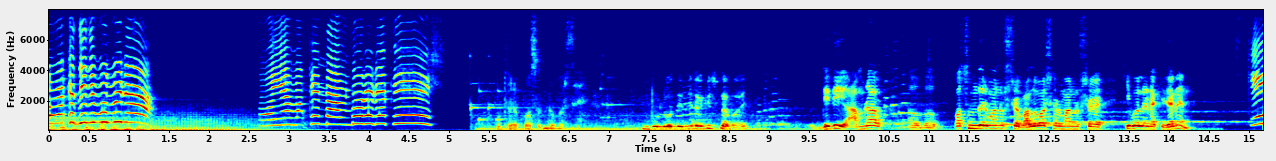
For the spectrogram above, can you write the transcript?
আমাকে দিদি বলবি না? তুই আমাকে নাম ধরে ডাকিস। তোরে পছন্দ করছে। বলো দিদি রাখিস না ভাই? দিদি আমরা পছন্দের মানুষরা ভালোবাসার মানুষরা কি বলে ডাকি জানেন? কে?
